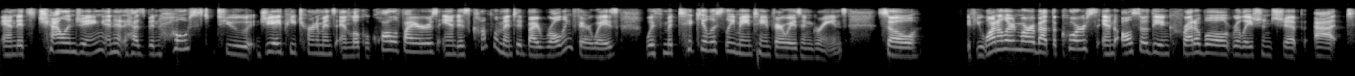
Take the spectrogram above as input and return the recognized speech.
and it's challenging, and it has been host to GAP tournaments and local qualifiers, and is complemented by rolling fairways with meticulously maintained fairways and greens. So if you want to learn more about the course and also the incredible relationship at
